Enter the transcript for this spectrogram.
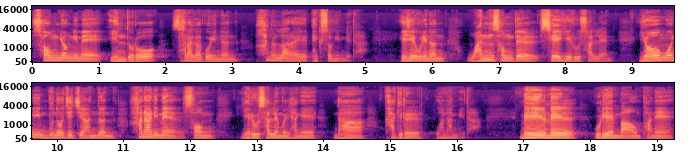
성령님의 인도로 살아가고 있는 하늘나라의 백성입니다. 이제 우리는 완성될 새 예루살렘, 영원히 무너지지 않는 하나님의 성 예루살렘을 향해 나아 가기를 원합니다. 매일매일 우리의 마음판에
